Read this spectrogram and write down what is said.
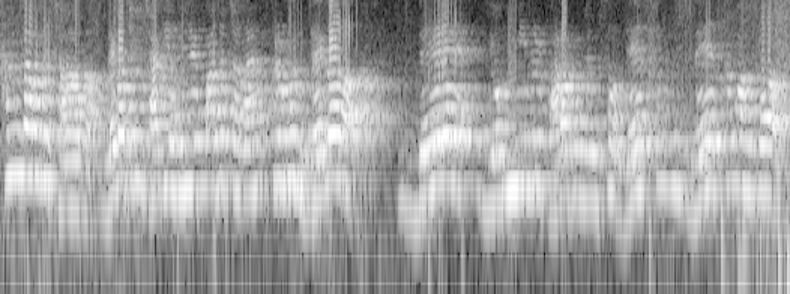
한 사람의 자아가 내가 지금 자기 연민에 빠졌잖아요. 그러면 내가 내 연민을 바라보면서 내, 상, 내 상황과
